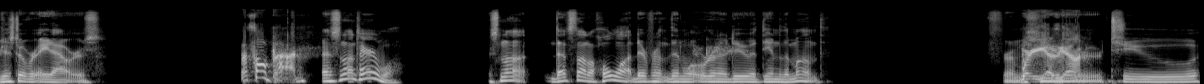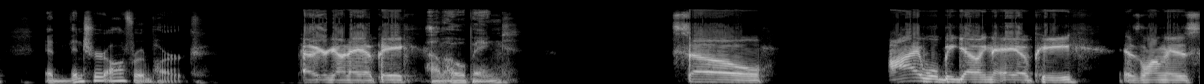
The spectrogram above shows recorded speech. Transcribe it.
just over eight hours. That's not bad That's not terrible. It's not. That's not a whole lot different than what we're going to do at the end of the month. From Where are you guys going? to Adventure Off Road Park. oh you're going aop I'm hoping. so i will be going to aop as long as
